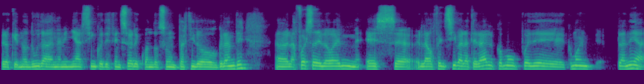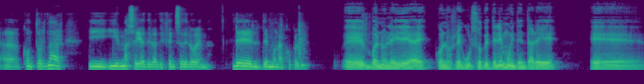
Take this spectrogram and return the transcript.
pero que no duda en alinear cinco defensores cuando son un partido grande. Uh, la fuerza del OM es uh, la ofensiva lateral. ¿Cómo, puede, cómo planea uh, contornar y ir más allá de la defensa del OM, del, de Mónaco? Perdón. Eh, bueno, la idea es con los recursos que tenemos intentar eh, eh,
